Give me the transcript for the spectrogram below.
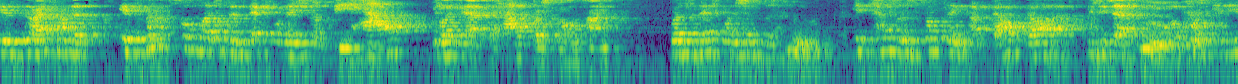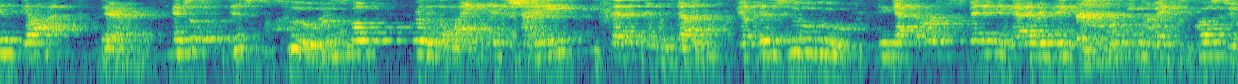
is that I found that it's not so much this explanation of the how. We like to ask the how question all the time but it's an explanation of the who. It tells us something about God. You see, that who, of course, it is God there. And so this who, who spoke really the light into shining, he said it and it was done. You know, this who you got the earth spinning and got everything working the way it's supposed to,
